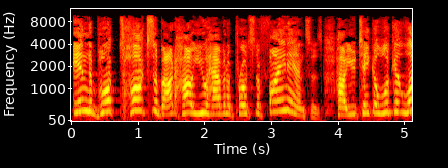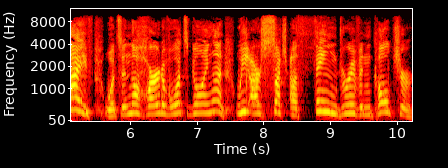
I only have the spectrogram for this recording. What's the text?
In the book talks about how you have an approach to finances, how you take a look at life, what's in the heart of what's going on. We are such a thing driven culture.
